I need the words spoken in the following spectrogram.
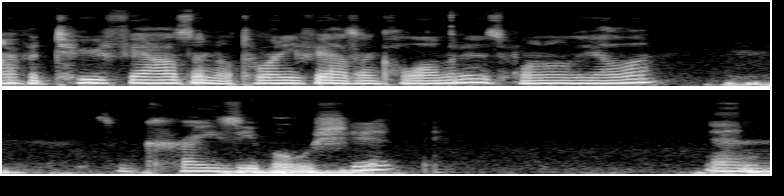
either 2,000 or 20,000 kilometers, one or the other. Some crazy bullshit. And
